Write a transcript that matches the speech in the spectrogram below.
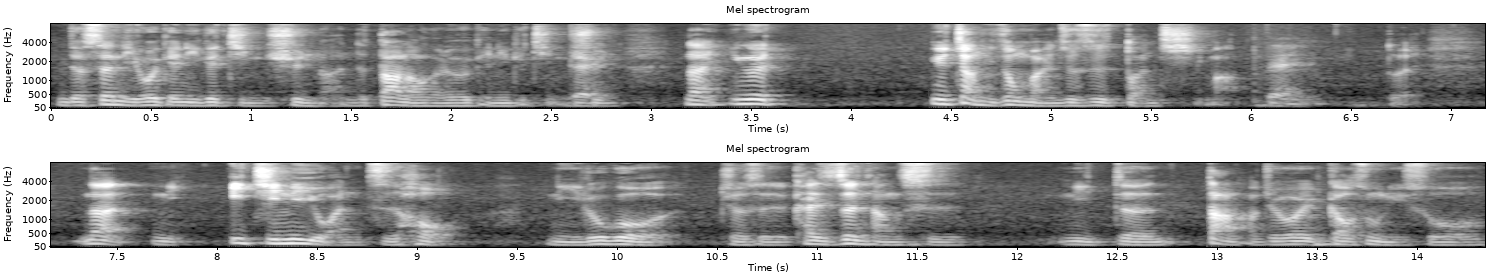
你的身体会给你一个警讯啊，你的大脑可能会给你一个警对。讯。那因为因为降体重本来就是短期嘛，对，那你一经历完之后，你如果就是开始正常吃，你的大脑就会告诉你说，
